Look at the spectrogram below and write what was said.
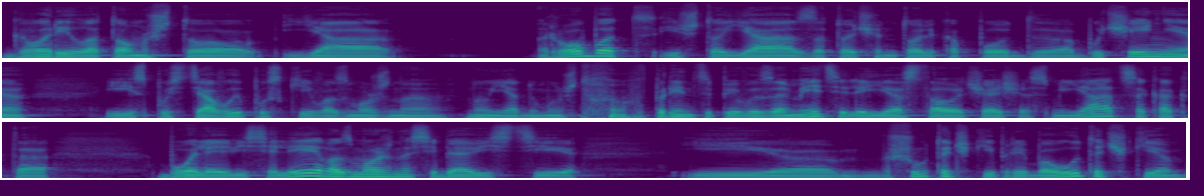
говорил о том, что я робот, и что я заточен только под обучение, и спустя выпуски, возможно, ну, я думаю, что, в принципе, вы заметили, я стала чаще смеяться, как-то более веселее, возможно, себя вести, и э, шуточки, прибауточки,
